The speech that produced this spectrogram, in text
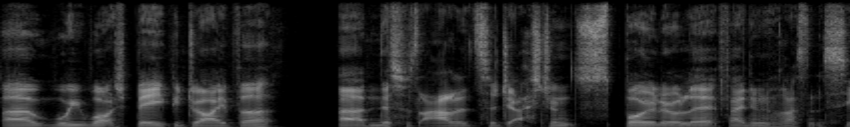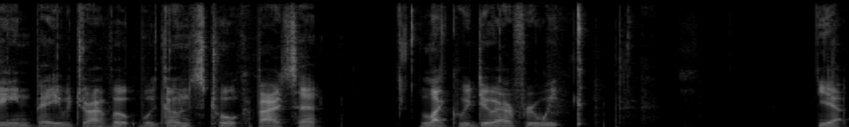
uh, we watched Baby Driver. Um, this was Alan's suggestion. Spoiler alert for anyone who hasn't seen Baby Driver, we're going to talk about it like we do every week. Yep.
